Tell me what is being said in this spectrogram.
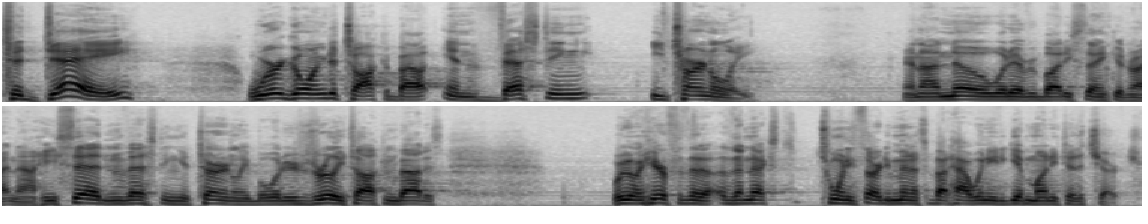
Today, we're going to talk about investing eternally. And I know what everybody's thinking right now. He said investing eternally, but what he's really talking about is we're going to hear for the, the next 20, 30 minutes about how we need to give money to the church.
